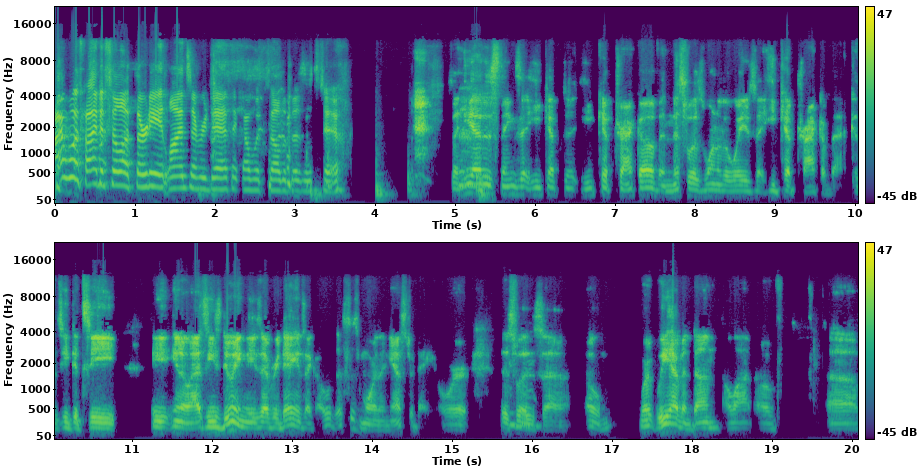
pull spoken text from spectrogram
I would, if I had to fill out 38 lines every day, I think I would sell the business too. So he had his things that he kept he kept track of, and this was one of the ways that he kept track of that because he could see he, you know, as he's doing these every day, he's like, oh, this is more than yesterday, or this mm-hmm. was, uh, oh, we're, we have not done a lot of, uh,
